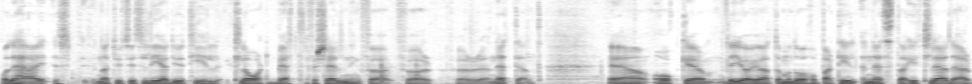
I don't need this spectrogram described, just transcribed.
Och det här naturligtvis leder ju till klart bättre försäljning för, för, för NetEnt. Eh, och, eh, det gör ju att om man då hoppar till nästa ytterligare där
